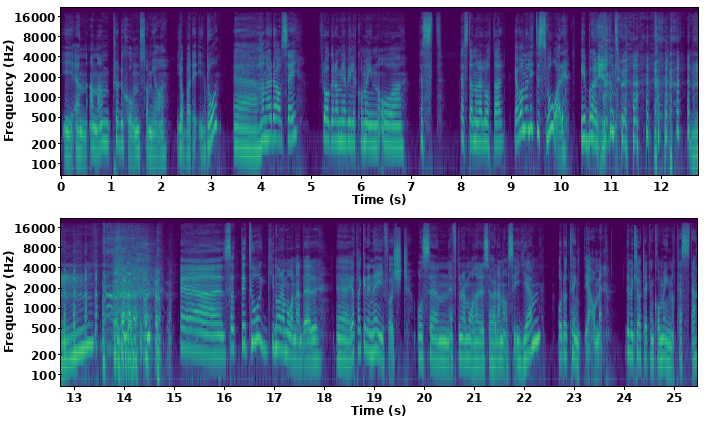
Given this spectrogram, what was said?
i en annan produktion som jag jobbade i då. Eh, han hörde av sig, frågade om jag ville komma in och test, testa några låtar. Jag var nog lite svår i början tror jag. Eh, så det tog några månader. Eh, jag tackade nej först och sen efter några månader så hörde han av sig igen. Och då tänkte jag, ja, men det är väl klart jag kan komma in och testa.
